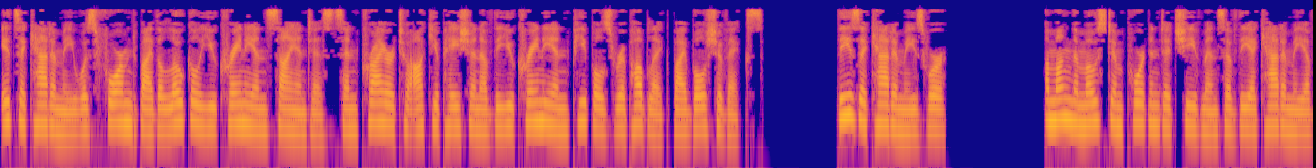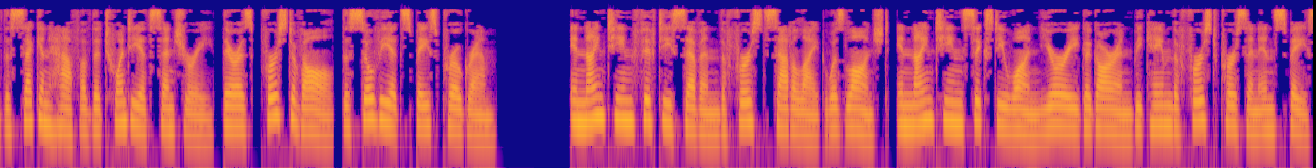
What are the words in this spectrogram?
its academy was formed by the local Ukrainian scientists and prior to occupation of the Ukrainian People's Republic by Bolsheviks. These academies were among the most important achievements of the Academy of the second half of the 20th century, there is, first of all, the Soviet space program. In 1957 the first satellite was launched, in 1961 Yuri Gagarin became the first person in space,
